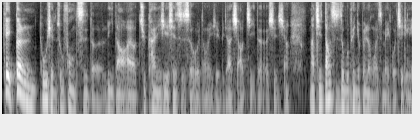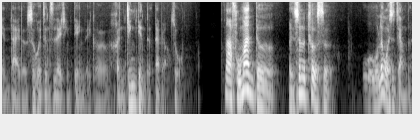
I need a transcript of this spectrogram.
可以更凸显出讽刺的力道，还有去看一些现实社会中一些比较消极的现象。那其实当时这部片就被认为是美国七零年代的社会政治类型电影的一个很经典的代表作。那福曼的本身的特色，我我认为是这样的，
